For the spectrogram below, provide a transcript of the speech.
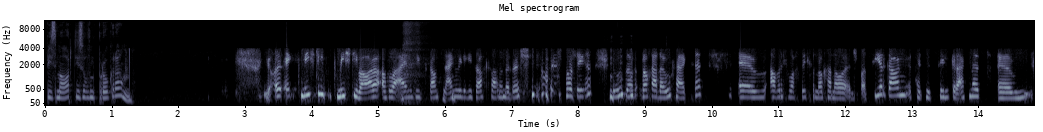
bis Martis auf dem Programm? Ja, äh, gemischte, gemischte Waren, also einerseits ganz langweilige Sachen an einer Wäschmaschine, nachher aufhängen. Ähm, aber ich mache sicher nachher noch einen Spaziergang. Es hat heute viel geregnet. Ähm, ich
